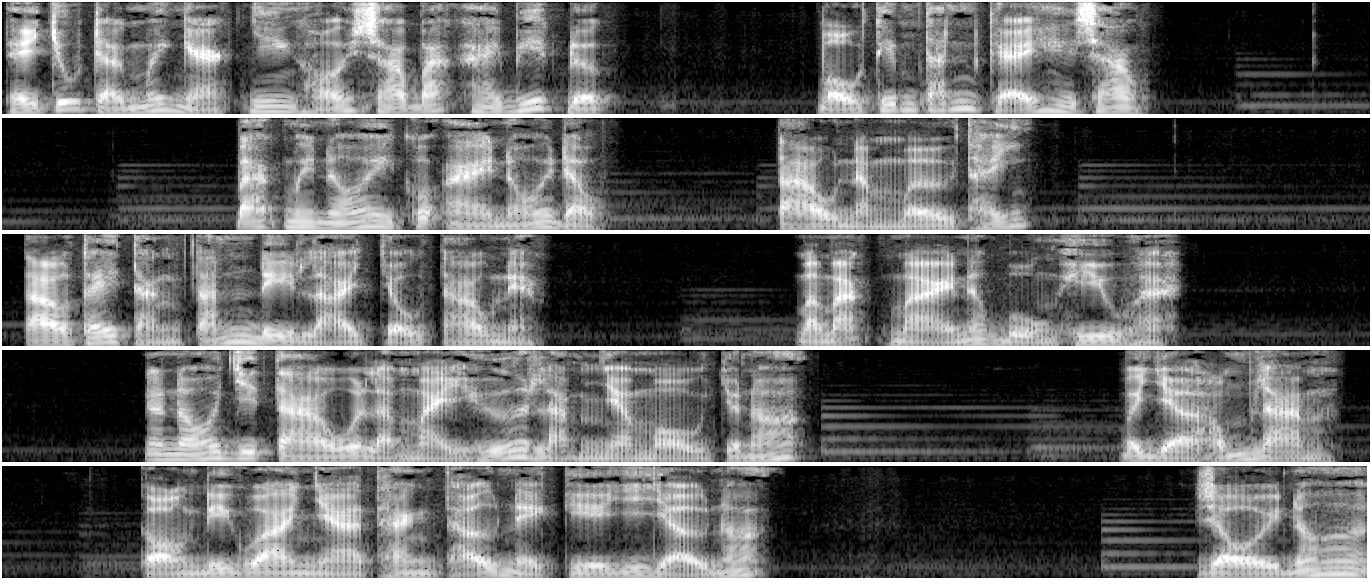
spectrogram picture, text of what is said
Thì chú Trận mới ngạc nhiên hỏi sao bác hai biết được. Bộ tiếm tánh kể hay sao? Bác mới nói có ai nói đâu. Tao nằm mơ thấy. Tao thấy thằng tánh đi lại chỗ tao nè. Mà mặt mày nó buồn hiu hả Nó nói với tao là mày hứa làm nhà mồ cho nó. Bây giờ không làm, Còn đi qua nhà than thở này kia với vợ nó. Rồi nó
